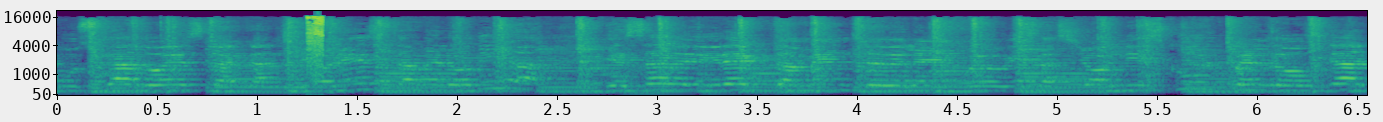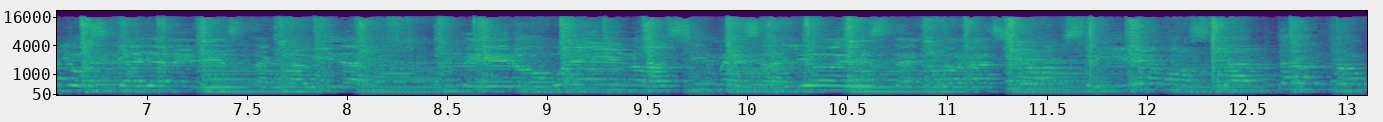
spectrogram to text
gustado esta canción, esta melodía que sale directamente de la improvisación. Disculpen los gallos que hayan en esta cabida, pero bueno, así me salió esta entonación. Seguiremos cantando.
